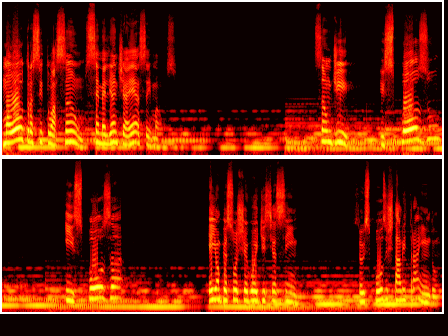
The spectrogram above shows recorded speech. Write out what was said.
Uma outra situação semelhante a essa, irmãos, são de esposo e esposa e aí uma pessoa chegou e disse assim: Seu esposo está lhe traindo.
